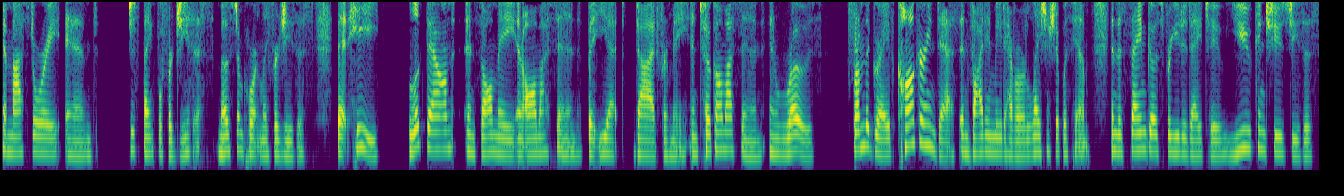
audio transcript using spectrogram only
and my story and just thankful for Jesus. Most importantly for Jesus that he looked down and saw me and all my sin, but yet died for me and took on my sin and rose from the grave, conquering death, inviting me to have a relationship with him. And the same goes for you today, too. You can choose Jesus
